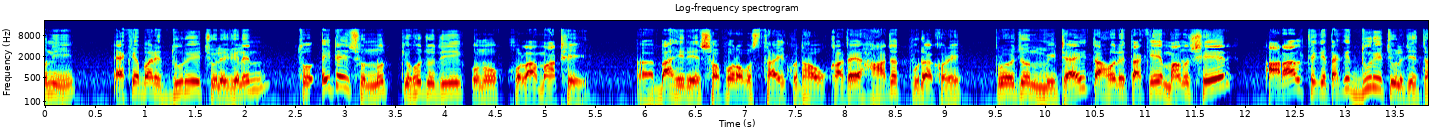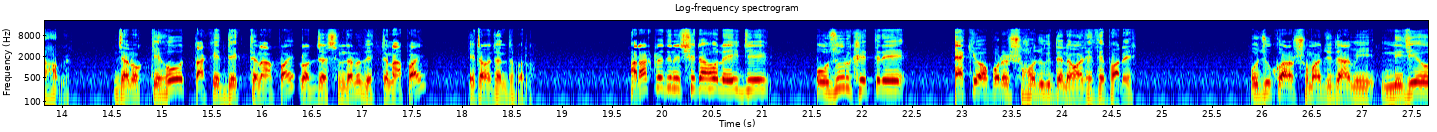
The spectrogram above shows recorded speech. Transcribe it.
উনি একেবারে দূরে চলে গেলেন। তো এটাই সুন্নত, কেহ যদি কোনো খোলা মাঠে বাহিরে সফর অবস্থায় কোথাও কাজায় হাজাত পুরা করে, প্রয়োজন মিটায়, তাহলে তাকে মানুষের আড়াল থেকে তাকে দূরে চলে যেতে হবে। যেন কেহ তাকে দেখতে না পায় লজ্জাসেন যেন দেখতে না পায় এটাও জানতে পারলাম। আর একটা জিনিস, সেটা হলো এই যে অজুর ক্ষেত্রে একে অপরের সহযোগিতা নেওয়া যেতে পারে। অজু করার সময় যদি আমি নিজেও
